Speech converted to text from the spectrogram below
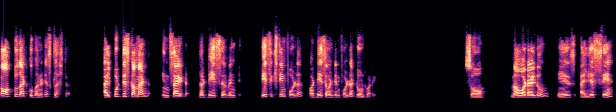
talk to that Kubernetes cluster. I'll put this command inside the day seven, day 16 folder or day 17 folder. Don't worry. So now what I'll do is I'll just say,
